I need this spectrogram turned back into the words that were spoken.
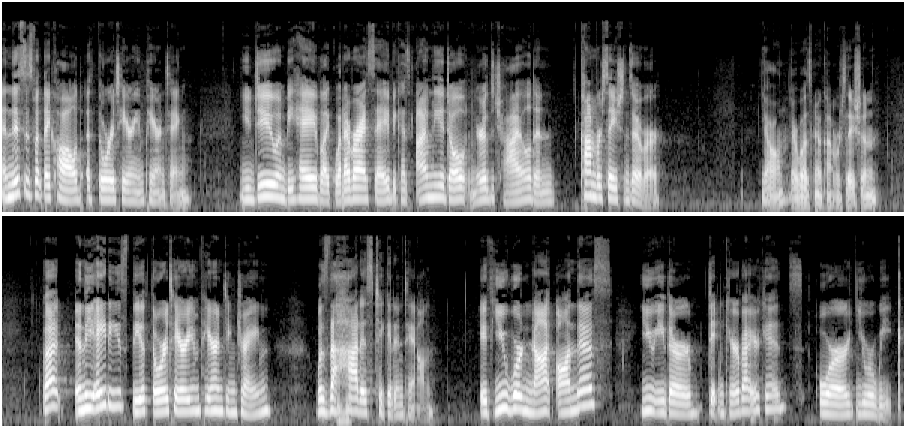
And this is what they called authoritarian parenting. You do and behave like whatever I say because I'm the adult and you're the child, and conversation's over. Y'all, there was no conversation. But in the 80s, the authoritarian parenting train was the hottest ticket in town. If you were not on this, you either didn't care about your kids or you were weak.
